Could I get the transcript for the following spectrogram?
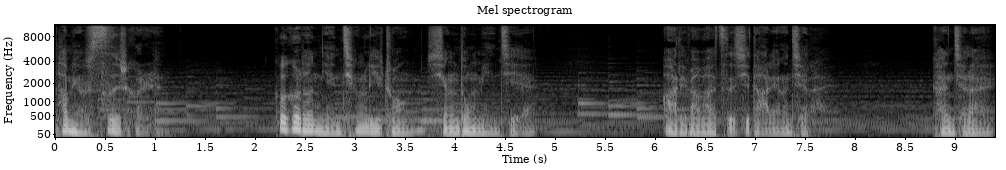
他们有四十个人，个个都年轻力壮，行动敏捷。阿里巴巴仔细打量起来。看起来，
